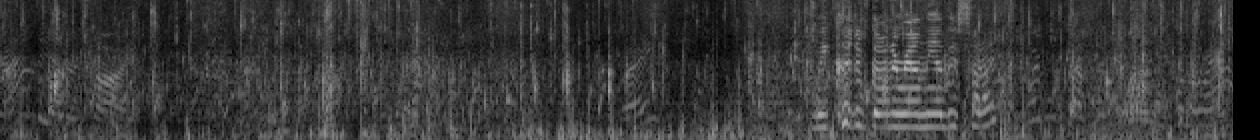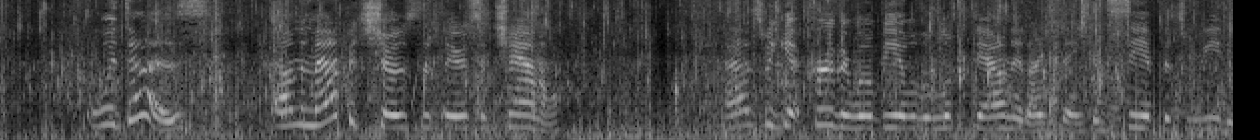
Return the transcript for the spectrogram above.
around the other side. Right? We could have gone around the other side. Well, it does. On the map, it shows that there's a channel. As we get further, we'll be able to look down it, I think, and see if it's weedy.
